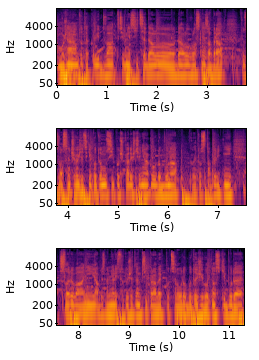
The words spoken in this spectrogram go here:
A možná nám to takový dva, tři měsíce dalo, dalo vlastně zabrat. Plus vlastně člověk vždycky potom musí počkat ještě nějakou dobu na to stabilitní sledování, aby jsme měli jistotu, že ten přípravek po celou dobu té životnosti bude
